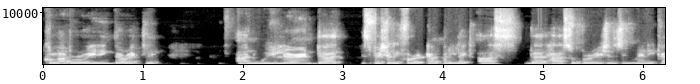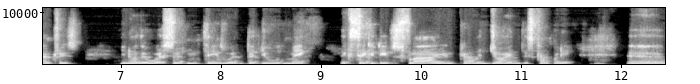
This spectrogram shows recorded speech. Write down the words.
collaborating directly. And we learned that, especially for a company like us that has operations in many countries, you know, there were certain things where, that you would make executives fly and come and join this company. Uh,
